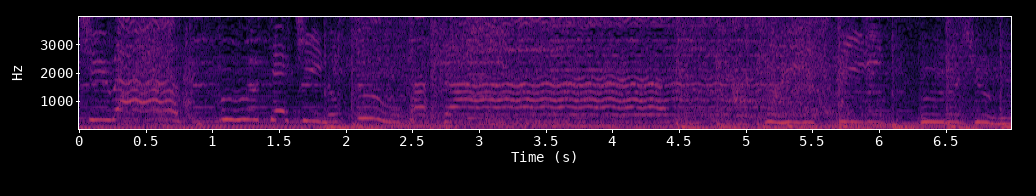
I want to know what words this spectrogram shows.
ちは無敵のスーパースター。熱いスピリッツフルシュー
